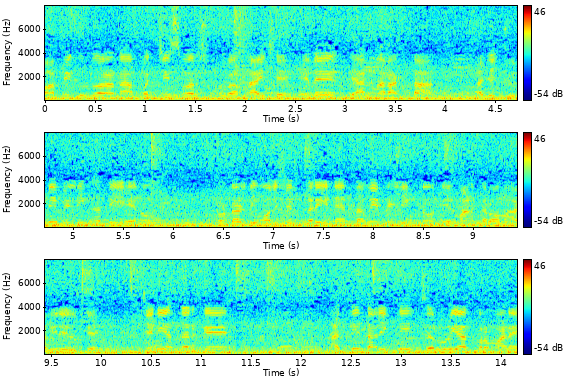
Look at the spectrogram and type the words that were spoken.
વાપી ગુરુદ્વારાના પચીસ વર્ષ પૂરા થાય છે, એને ધ્યાનમાં રાખતા આજે જૂની બિલ્ડિંગ હતી, એનું ટોટલ ડિમોલિશન કરીને નવી બિલ્ડિંગનું નિર્માણ કરવામાં આવી રહ્યું છે. જેની અંદર કે આજની તારીખની જરૂરિયાત પ્રમાણે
